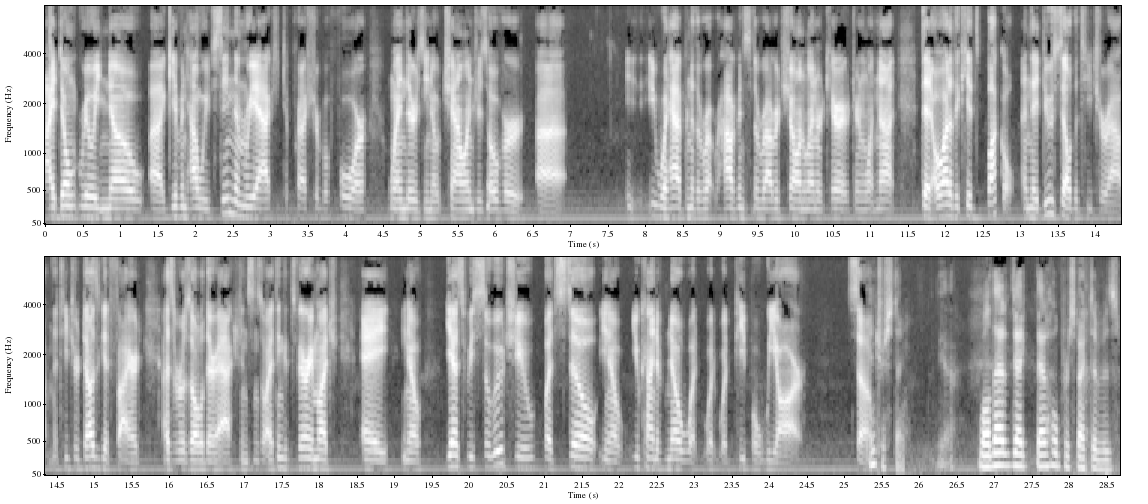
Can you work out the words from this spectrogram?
I don't really know, uh, given how we've seen them react to pressure before when there's, you know, challenges over, uh, i- i- what happened to the Ro- happens to the Robert Shaw and Leonard character and whatnot, that a lot of the kids buckle and they do sell the teacher out, and the teacher does get fired as a result of their actions. And so I think it's very much a you know, yes, we salute you, but still, you know, you kind of know what what what people we are. So Interesting. Yeah. Well, that that that whole perspective is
